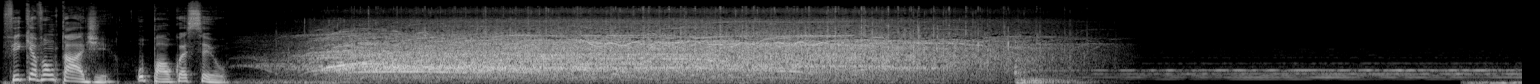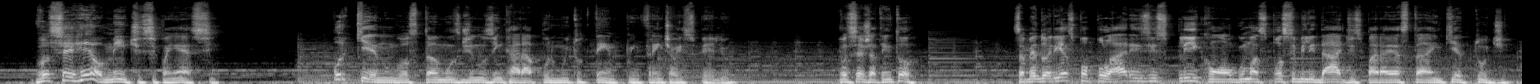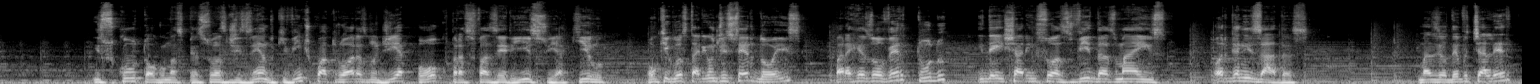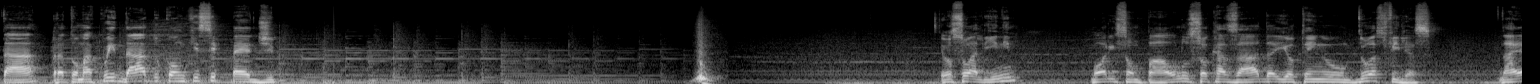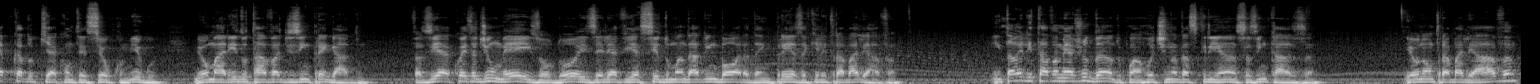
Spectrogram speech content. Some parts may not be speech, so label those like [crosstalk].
Fique à vontade, o palco é seu. Você realmente se conhece? Por que não gostamos de nos encarar por muito tempo em frente ao espelho? Você já tentou? Sabedorias populares explicam algumas possibilidades para esta inquietude. Escuto algumas pessoas dizendo que 24 horas do dia é pouco para se fazer isso e aquilo, ou que gostariam de ser dois para resolver tudo e deixarem suas vidas mais organizadas. Mas eu devo te alertar para tomar cuidado com o que se pede Eu sou Aline, moro em São Paulo, sou casada e eu tenho duas filhas. Na época do que aconteceu comigo, meu marido estava desempregado. Fazia coisa de um mês ou dois, ele havia sido mandado embora da empresa que ele trabalhava. Então ele estava me ajudando com a rotina das crianças em casa. Eu não trabalhava,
